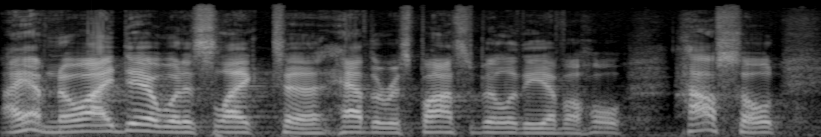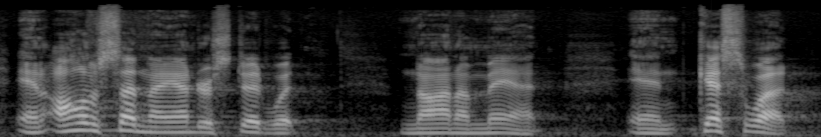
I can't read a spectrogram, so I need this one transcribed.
I have no idea what it's like to have the responsibility of a whole household. And all of a sudden, I understood what Nana meant. And guess what?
